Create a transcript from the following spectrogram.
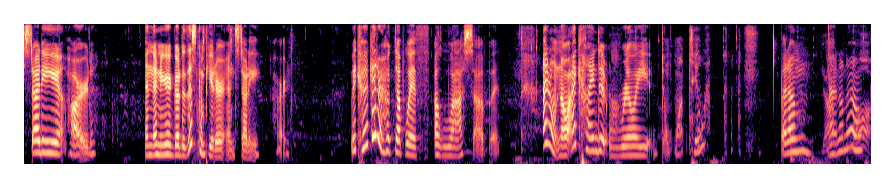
study hard? And then you're gonna go to this computer and study hard. We could get her hooked up with Alasa, but I don't know. I kind of really don't want to. But, um, I don't know.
